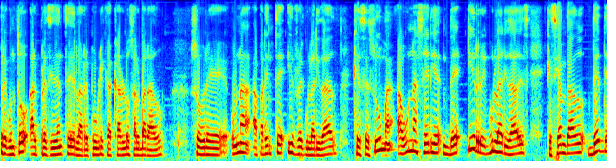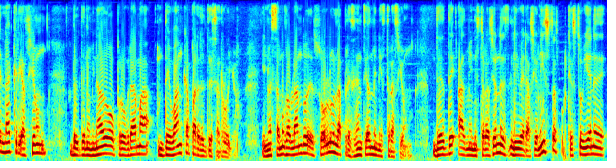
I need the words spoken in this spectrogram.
preguntó al presidente de la República, Carlos Alvarado, sobre una aparente irregularidad que se suma a una serie de irregularidades que se han dado desde la creación del denominado programa de banca para el desarrollo. Y no estamos hablando de solo la presente administración, desde administraciones liberacionistas, porque esto viene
